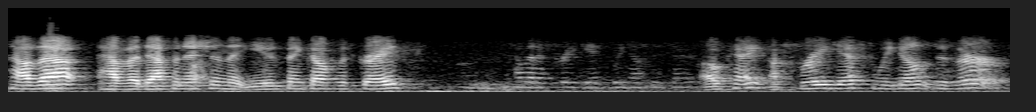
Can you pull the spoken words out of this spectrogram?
have that? Have a definition that you think of with grace? How about a free gift we don't deserve? Okay, a free gift we don't deserve.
